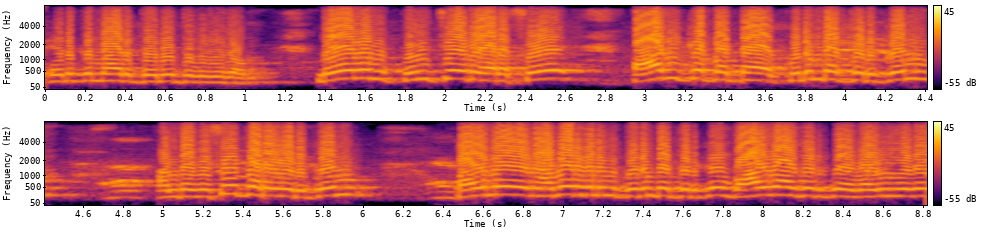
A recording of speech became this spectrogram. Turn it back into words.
எடுக்குமாறு தெரிவித்துக் கொள்கிறோம் மேலும் புதுச்சேரி அரசு பாதிக்கப்பட்ட குடும்பத்திற்கும் அந்த விசைப்படகிற்கும் பதினேழு நபர்களின் குடும்பத்திற்கும் வாழ்வாதாரத்திற்கு வழியினை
